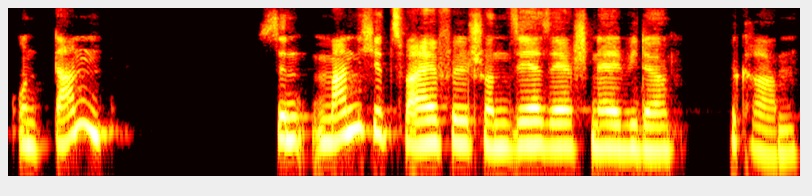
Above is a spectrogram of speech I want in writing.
Und dann sind manche Zweifel schon sehr, sehr schnell wieder begraben.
